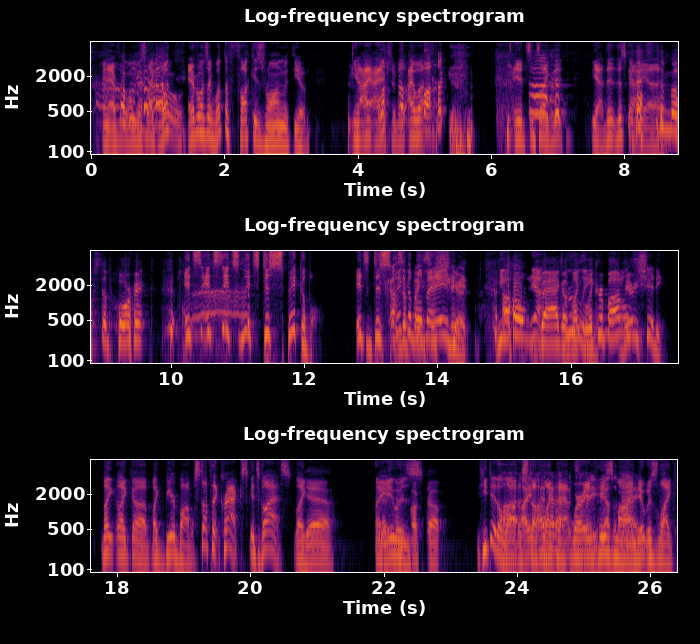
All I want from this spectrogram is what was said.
and everyone Oh, was like, "What?" And everyone's like, "What the fuck is wrong with you?" You know, I, I actually, well, I was. It's it's like, yeah, th- this guy. That's Uh, the most abhorrent. it's it's it's it's despicable. It's despicable behavior. He- a whole yeah, bag of like liquor bottles. Very shitty. Like like uh like beer bottles, stuff that cracks. It's glass. Like, yeah, like that's it was. fucked up. He did a lot Uh, of stuff I like that that, where in his mind day. it was like,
